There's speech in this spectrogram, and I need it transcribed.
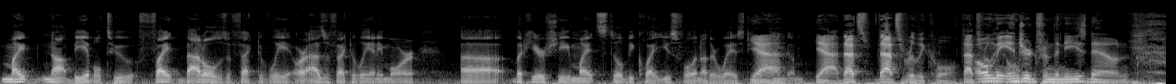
might not be able to fight battles effectively or as effectively anymore, uh, but he or she might still be quite useful in other ways to your yeah kingdom. yeah that's that's really cool. That's Only really cool. injured from the knees down.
